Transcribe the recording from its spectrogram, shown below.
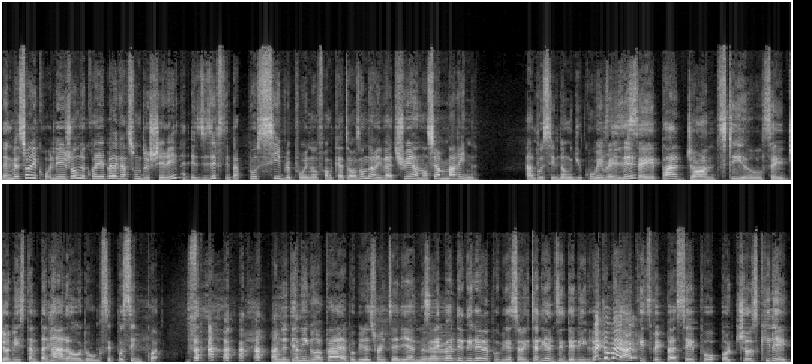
Donc bien sûr, les gens ne croyaient pas la version de Cheryl et se disaient que c'était pas possible pour une enfant de 14 ans d'arriver à tuer un ancien marine. Impossible. Donc du coup, Oui, mais c'est pas John Steele, c'est Johnny Stampanaro, donc c'est possible, quoi. On ne dénigre pas la population italienne. Ce n'est euh, pas dénigrer la population italienne, c'est dénigrer le gars qui se fait passer pour autre chose qu'il est.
